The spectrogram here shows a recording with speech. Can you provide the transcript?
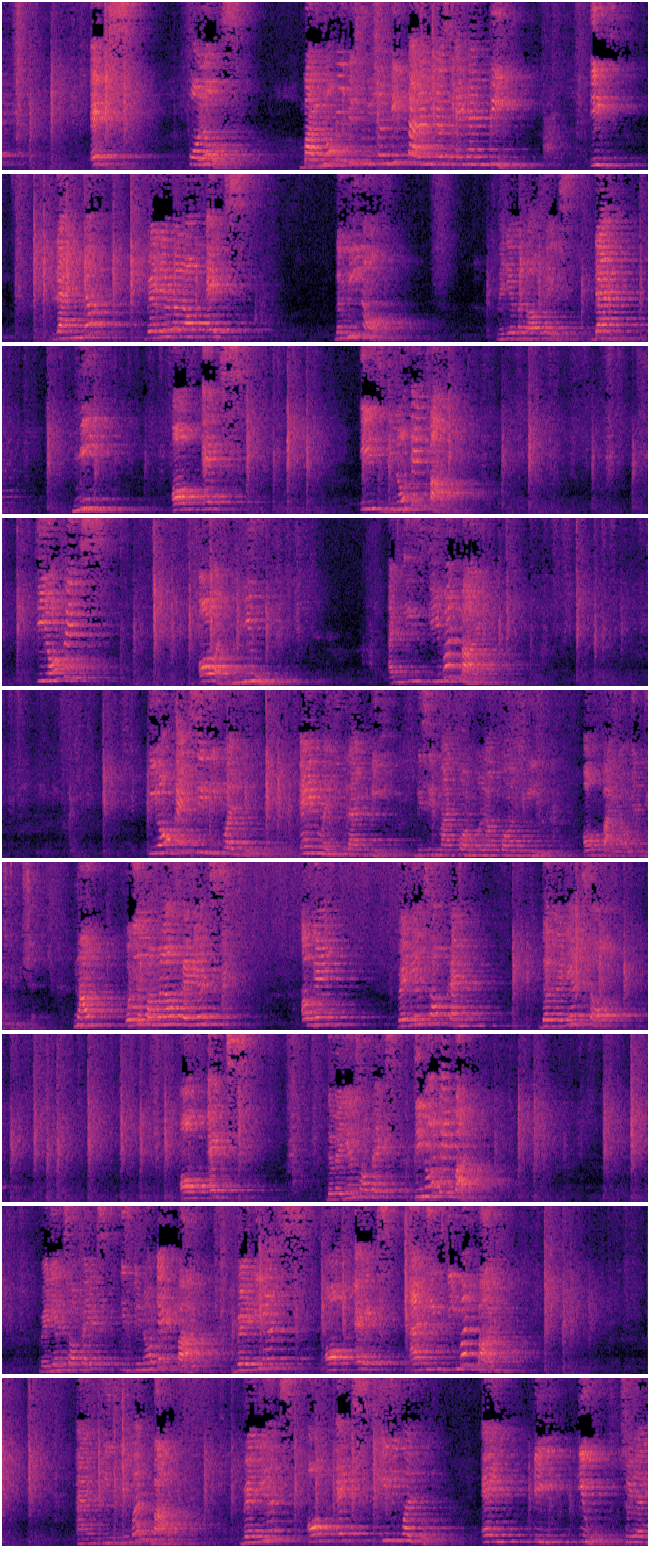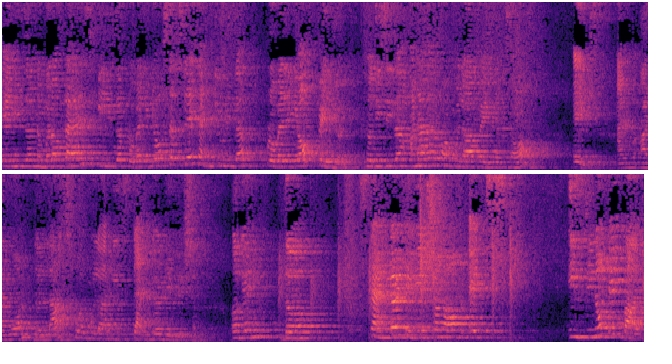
denoted by variance of x is denoted by variance of x and is given by and is given by variance of x is equal to n p q. So here n is the number of tiles, p is the probability of success and q is the probability of failure. So this is the another formula of variance of x and I want the last formula is standard deviation. Again the standard deviation of x is denoted by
